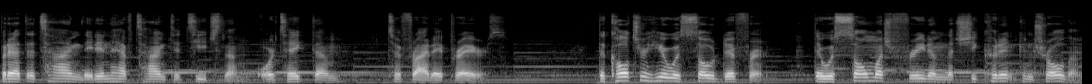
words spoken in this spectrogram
but at the time they didn't have time to teach them or take them to Friday prayers. The culture here was so different. There was so much freedom that she couldn't control them.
